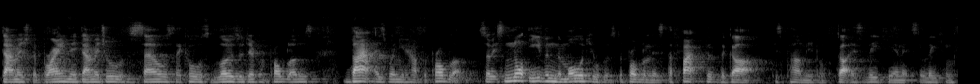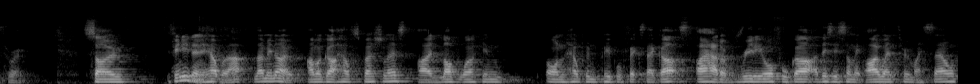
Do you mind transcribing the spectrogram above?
damage the brain, they damage all of the cells, they cause loads of different problems. That is when you have the problem. So it's not even the molecule that's the problem, it's the fact that the gut is permeable, the gut is leaky and it's leaking through. So if you need any help with that, let me know. I'm a gut health specialist. I love working on helping people fix their guts. I had a really awful gut. This is something I went through myself.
